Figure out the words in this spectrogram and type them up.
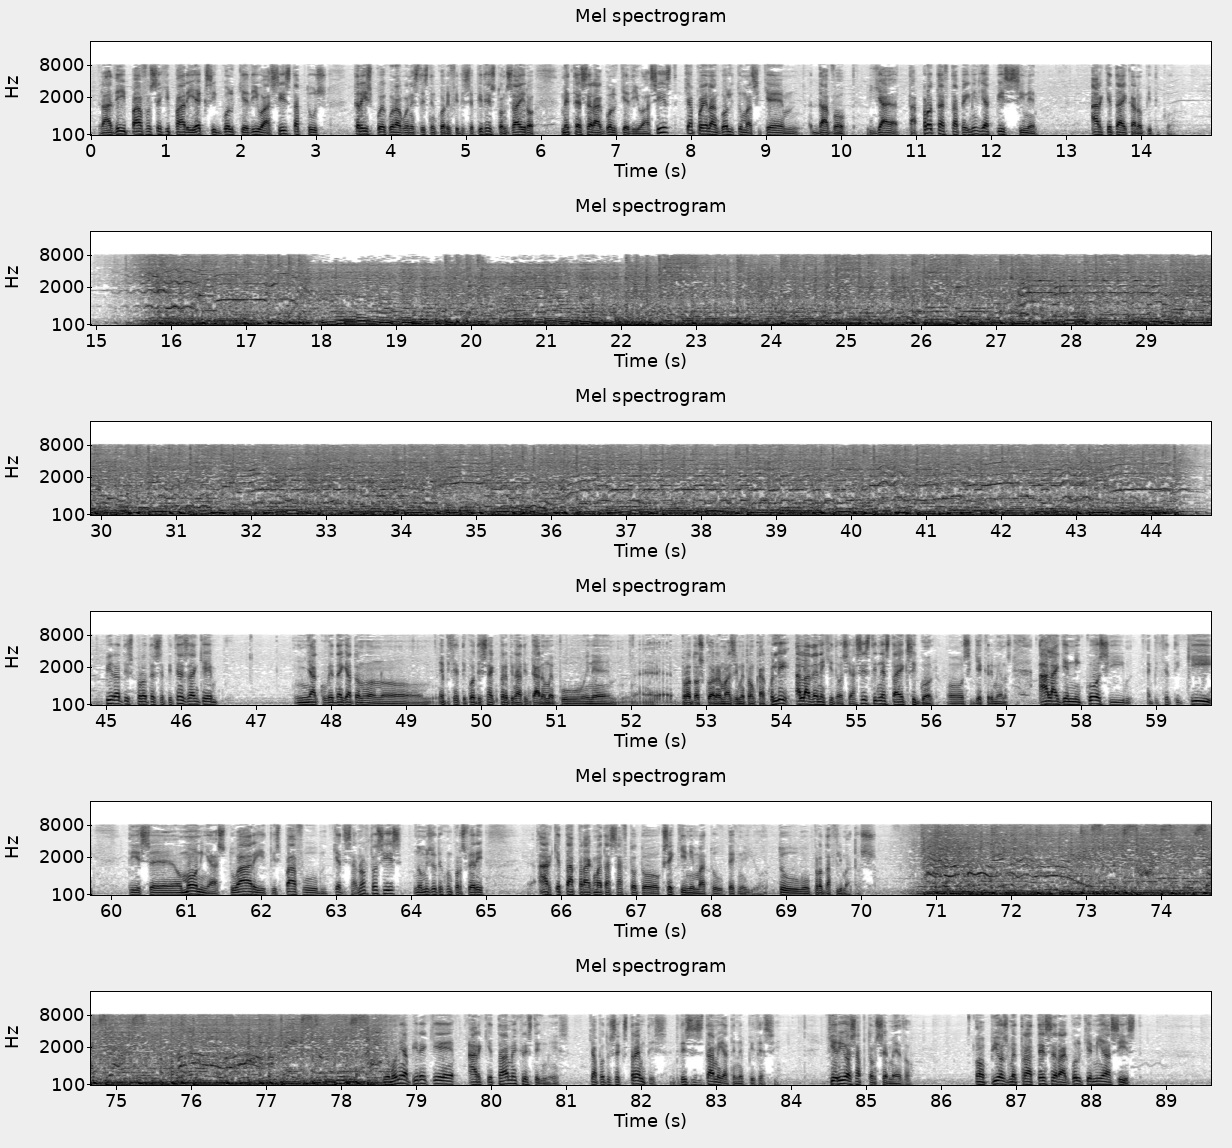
Δηλαδή η Πάφος έχει πάρει 6 γκολ και 2 assist από τους τρεις που έχουν αγωνιστεί στην κορυφή της επίθεσης, τον Ζάιρο με 4 γκολ και 2 assist και από ένα γκολ του Μασί και Νταβό. Για τα πρώτα 7 παιχνίδια επίσης είναι αρκετά ικανοποιητικό. Πήρα τις πρώτες επιθέσεις, αν και μια κουβέντα για τον ο, επιθετικό της ΑΕΚ πρέπει να την κάνουμε που είναι ε, πρώτο σκόρερ μαζί με τον Κακουλή, αλλά δεν έχει δώσει assist, είναι στα 6 γκολ ο συγκεκριμένος. Αλλά γενικώς η επιθετική της ε, Ομόνιας, του Άρη, της Πάφου και της Ανόρθωσης νομίζω ότι έχουν προσφέρει αρκετά πράγματα σε αυτό το ξεκίνημα του παιχνιδιού, του πρωταθλήματος. Η Ομόνια πήρε και αρκετά μέχρι στιγμής και από τους εξτρέμ της, επειδή συζητάμε για την επίθεση. Κυρίως από τον Σεμέδο, ο οποίος μετρά 4 γκολ και μία assist.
